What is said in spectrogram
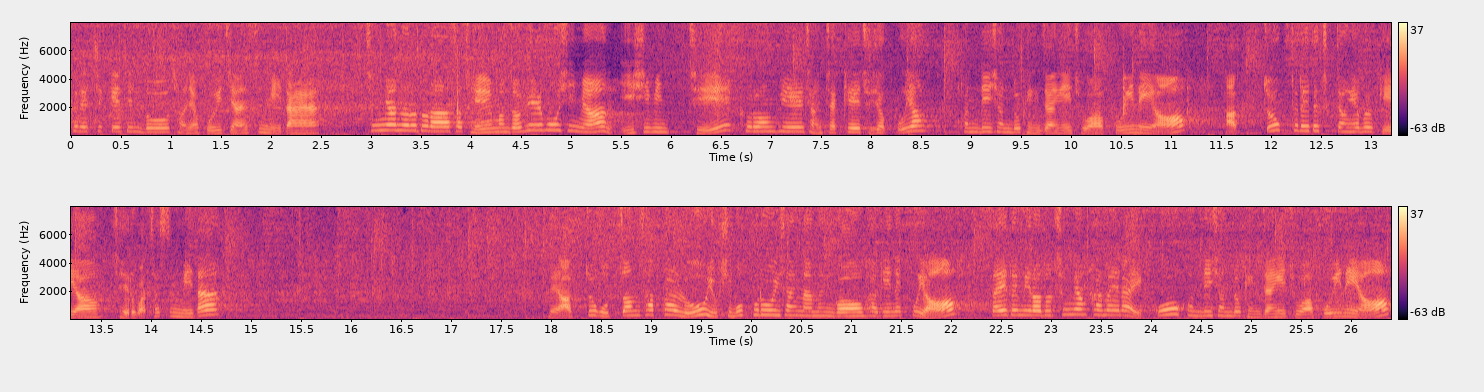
스크래치 깨짐도 전혀 보이지 않습니다. 측면으로 돌아와서 제일 먼저 휠 보시면 20인치 크롬 휠 장착해 주셨고요. 컨디션도 굉장히 좋아 보이네요. 앞쪽 트레드 측정해 볼게요. 제로 맞췄습니다. 네, 앞쪽 5.48로 65% 이상 남은 거 확인했고요. 사이드 미러도 측면 카메라 있고 컨디션도 굉장히 좋아 보이네요.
